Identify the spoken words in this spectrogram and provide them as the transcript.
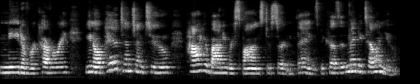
need of recovery, you know, pay attention to how your body responds to certain things because it may be telling you,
